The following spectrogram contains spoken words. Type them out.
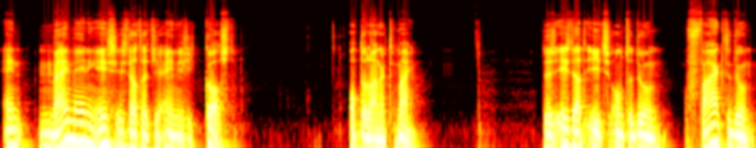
En mijn mening is, is dat het je energie kost. Op de lange termijn. Dus is dat iets om te doen, of vaak te doen,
